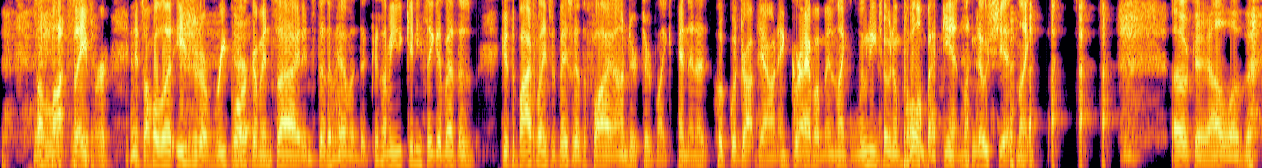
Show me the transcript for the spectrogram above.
It's a lot safer and it's a whole lot easier to repark Yeah. them inside instead of having to. Because I mean, can you think about those? Because the biplanes would basically have to fly under to like, and then a hook would drop down and grab them and like Looney Tune and pull them back in. Like no shit. Like okay, I love that.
